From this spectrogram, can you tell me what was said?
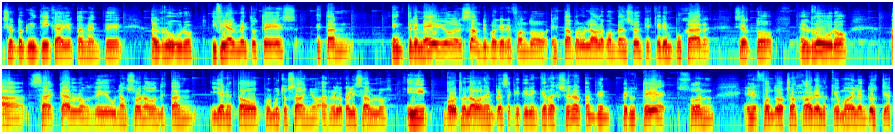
¿cierto? Critica abiertamente al rubro. Y finalmente ustedes están entre medio del sándwich, porque en el fondo está por un lado la convención que quiere empujar, ¿cierto?, el rubro a sacarlos de una zona donde están y han estado por muchos años, a relocalizarlos. Y por otro lado, las empresas que tienen que reaccionar también. Pero ustedes son, en el fondo, los trabajadores los que mueven la industria.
